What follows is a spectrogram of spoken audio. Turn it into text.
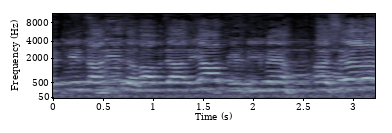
એટલી તારી જવાબદારી આ પેઢી મેં હશે રે.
